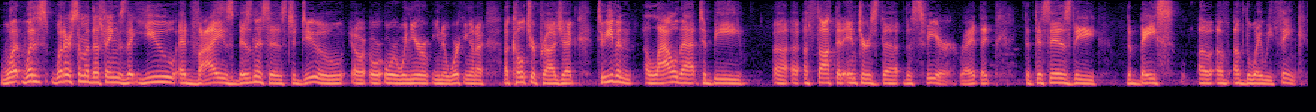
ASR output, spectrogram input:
what what is what are some of the things that you advise businesses to do or, or, or when you're you know working on a, a culture project to even allow that to be uh, a thought that enters the the sphere right? That that this is the the base of, of, of the way we think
